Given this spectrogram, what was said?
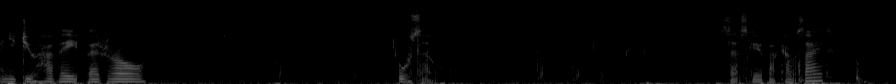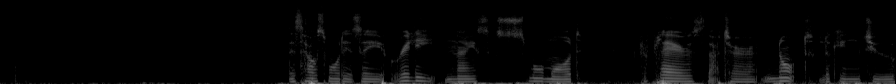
And you do have a bedroll also. Let's go back outside. This house mod is a really nice small mod for players that are not looking to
